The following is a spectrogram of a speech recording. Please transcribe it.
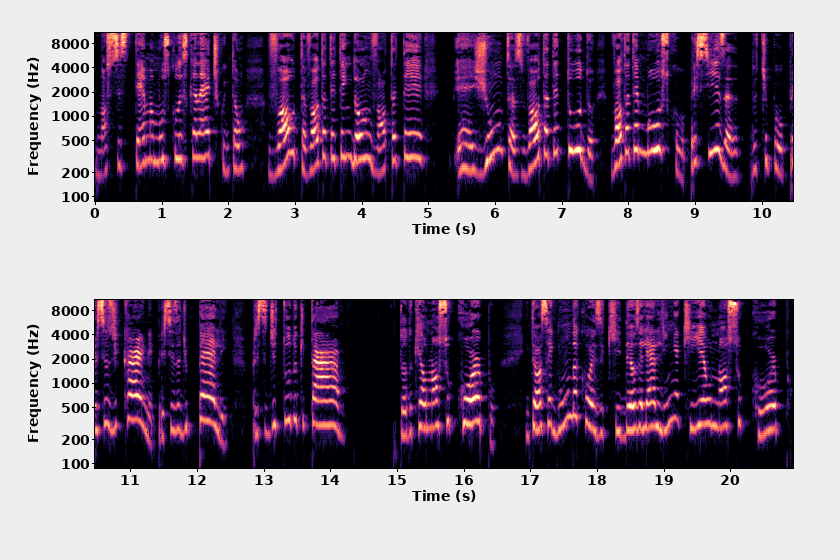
nosso sistema músculo-esquelético. Então, volta, volta a ter tendão, volta a ter é, juntas, volta a ter tudo, volta a ter músculo, precisa do tipo, precisa de carne, precisa de pele, precisa de tudo que tá, tudo que é o nosso corpo. Então a segunda coisa que Deus ele alinha aqui é o nosso corpo.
